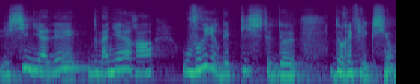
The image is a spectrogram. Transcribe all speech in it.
les signaler de manière à ouvrir des pistes de, réflexion.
